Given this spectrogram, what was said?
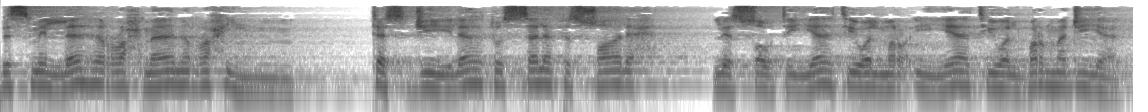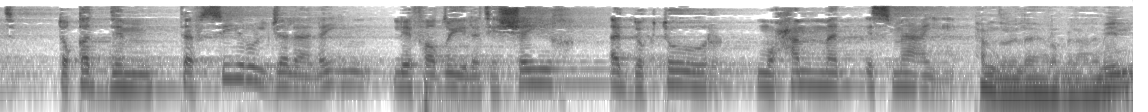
بسم الله الرحمن الرحيم. تسجيلات السلف الصالح للصوتيات والمرئيات والبرمجيات. تقدم تفسير الجلالين لفضيلة الشيخ الدكتور محمد إسماعيل. الحمد لله رب العالمين.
